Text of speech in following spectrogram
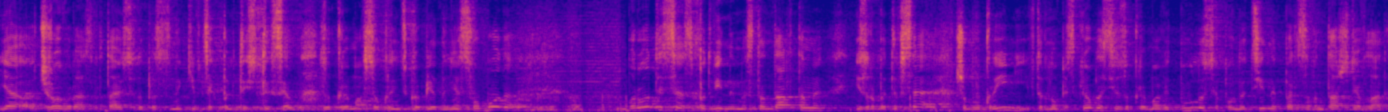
я черговий раз звертаюся до представників цих політичних сил, зокрема Всеукраїнського об'єднання Свобода, боротися з подвійними стандартами і зробити все, щоб в Україні і в Тернопільській області, зокрема, відбулося повноцінне перезавантаження влади.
